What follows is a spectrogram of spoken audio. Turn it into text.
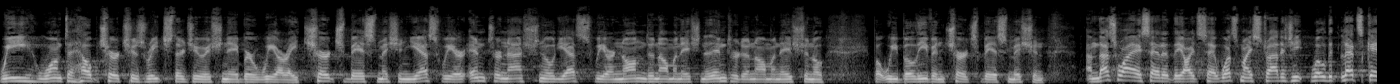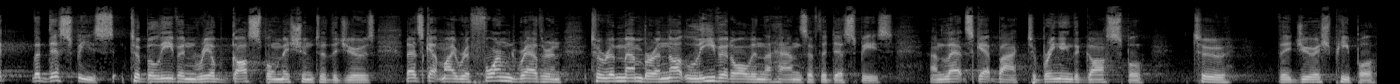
We want to help churches reach their Jewish neighbor. We are a church based mission. Yes, we are international. Yes, we are non denominational, interdenominational but we believe in church based mission. And that's why I said at the outset, what's my strategy? Well, let's get the Dispies to believe in real gospel mission to the Jews. Let's get my reformed brethren to remember and not leave it all in the hands of the Dispies. And let's get back to bringing the gospel to the Jewish people,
